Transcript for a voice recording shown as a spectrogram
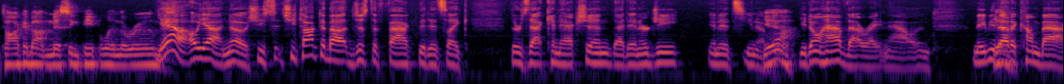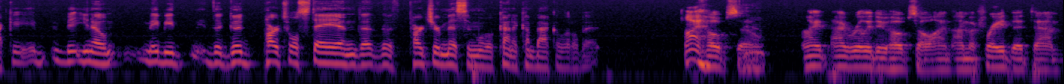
talk about missing people in the room? Yeah. Oh, yeah. No, she she talked about just the fact that it's like there's that connection, that energy, and it's you know Yeah. you don't have that right now, and maybe Yeah. that'll come back. You know, maybe the good parts will stay, and the the parts you're missing will kind of come back a little bit. I hope so. I, I really do hope so. I'm, I'm afraid that um,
